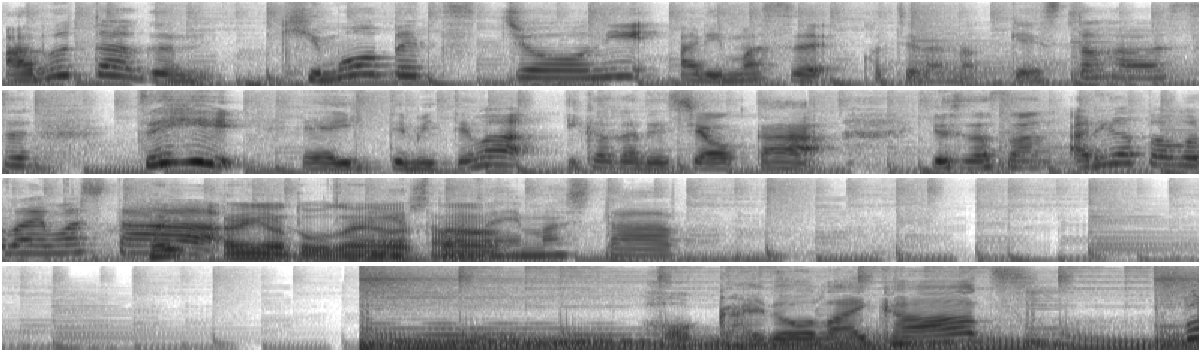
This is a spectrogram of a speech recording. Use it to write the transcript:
阿武田郡肝別町にあります。こちらのゲストハウス。ぜひ、えー行ってみてはいかがでしょうか。吉田さんありがとうございました、はい、ありがとうございました。ありがとうござい。ました。北海道ライカーズボ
